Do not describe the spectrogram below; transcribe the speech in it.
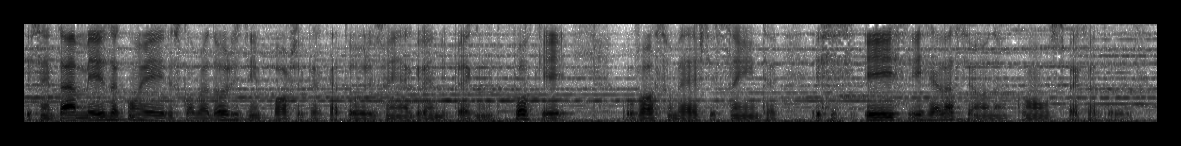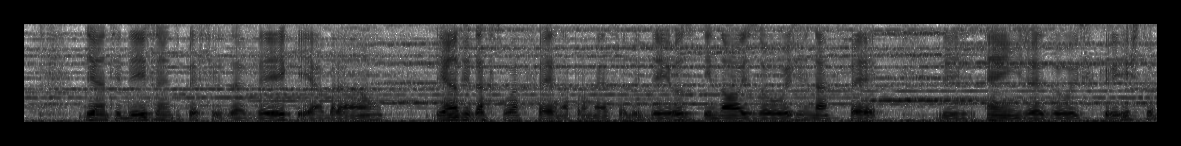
de sentar à mesa com eles, cobradores de impostos e pecadores, vem a grande pergunta: por que o vosso mestre senta e se, e se relaciona com os pecadores? Diante disso, a gente precisa ver que Abraão diante da sua fé na promessa de Deus e nós hoje na fé em Jesus Cristo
